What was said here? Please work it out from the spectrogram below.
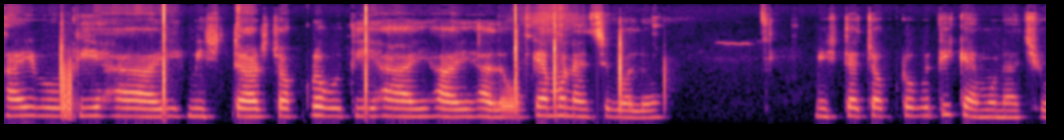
হাই বৌদি। Hi mister Chakraborty. Hi hi hello কেমন আছে বলো? মিস্টার চক্রবর্তী, কেমন আছো?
